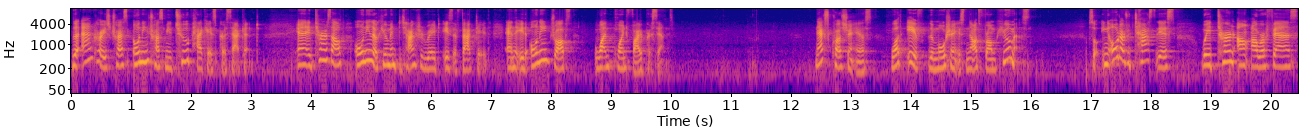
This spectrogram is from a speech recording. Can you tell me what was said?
the anchor is trans only transmit two packets per second. And it turns out only the human detection rate is affected, and it only drops 1.5%. Next question is, what if the motion is not from humans? So in order to test this, we turn on our fans,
